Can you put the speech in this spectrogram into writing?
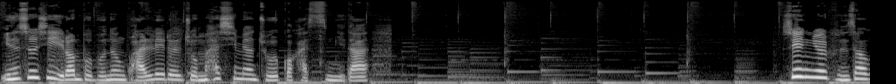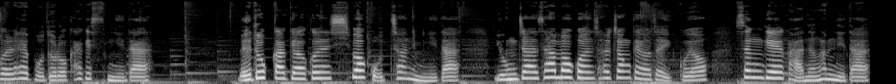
인수 시 이런 부분은 관리를 좀 하시면 좋을 것 같습니다. 수익률 분석을 해 보도록 하겠습니다. 매도 가격은 10억 5천입니다. 용자 3억 원 설정되어져 있고요. 승계 가능합니다.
